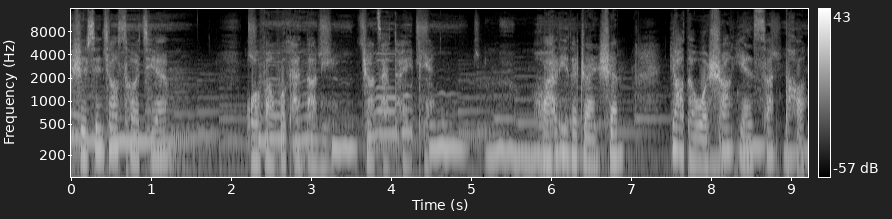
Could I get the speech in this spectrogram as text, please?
时间交错间，我仿佛看到你正在蜕变，华丽的转身，要得我双眼酸疼。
